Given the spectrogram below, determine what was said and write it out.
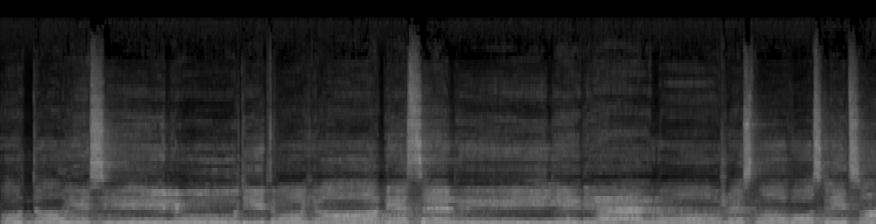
Отдал еси люди Твоя бесценны, небе множество восклицаний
